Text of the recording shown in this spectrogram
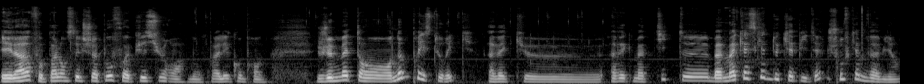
Et là, faut pas lancer le chapeau, faut appuyer sur A. Bon, allez comprendre. Je vais me mettre en homme préhistorique avec, euh, avec ma petite. Euh, bah, ma casquette de capitaine. Je trouve qu'elle me va bien.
